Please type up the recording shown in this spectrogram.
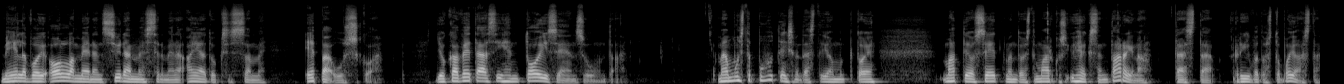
meillä voi olla meidän sydämessä, meidän ajatuksissamme epäuskoa, joka vetää siihen toiseen suuntaan. Mä en muista, puhuttiinko tästä jo, mutta toi Matteus 17, Markus 9 tarina tästä riivatusta pojasta.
